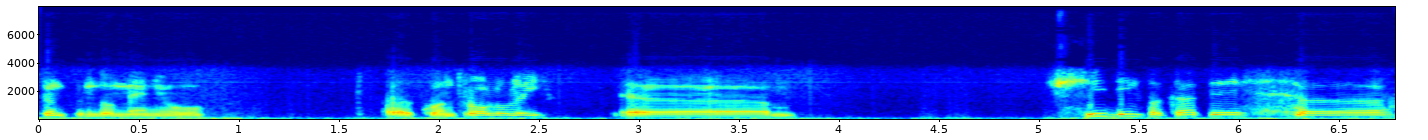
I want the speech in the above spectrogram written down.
sunt în domeniul uh, controlului uh, și, din păcate, uh,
